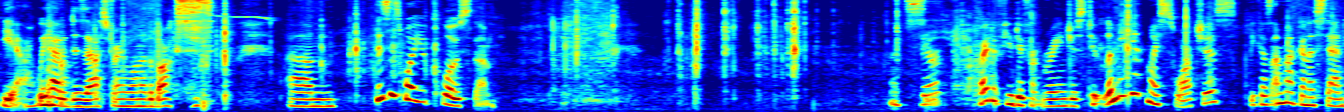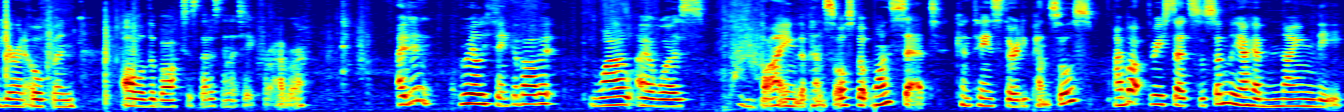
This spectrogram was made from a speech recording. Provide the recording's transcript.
yeah, we had a disaster in one of the boxes. Um, this is why you close them. Let's see. Quite a few different ranges too. Let me get my swatches because I'm not going to stand here and open all of the boxes. That is going to take forever. I didn't really think about it while I was buying the pencils, but one set contains 30 pencils. I bought three sets, so suddenly I have 90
